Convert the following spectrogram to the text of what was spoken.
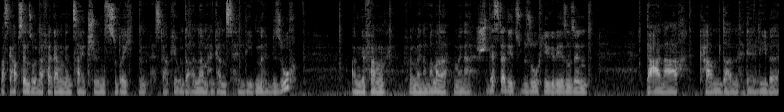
was gab es denn so in der vergangenen Zeit Schönes zu berichten? Es gab hier unter anderem ganz lieben Besuch, angefangen von meiner Mama, meiner Schwester, die zu Besuch hier gewesen sind. Danach kam dann der liebe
